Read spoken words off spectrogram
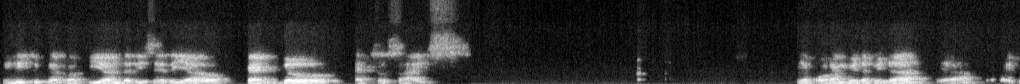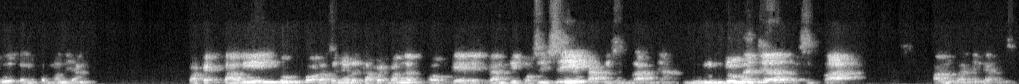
Ini juga bagian dari serial Kegel Exercise. Tiap orang beda-beda, ya. Bapak Ibu teman-teman yang pakai tali, tuh kok rasanya udah capek banget. Oke, ganti posisi kaki sebelahnya. Gundung aja sebelah. Lalu ganti kaki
